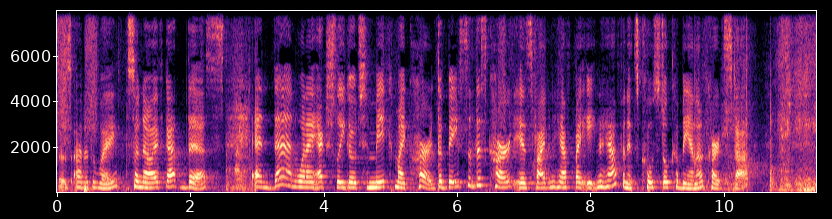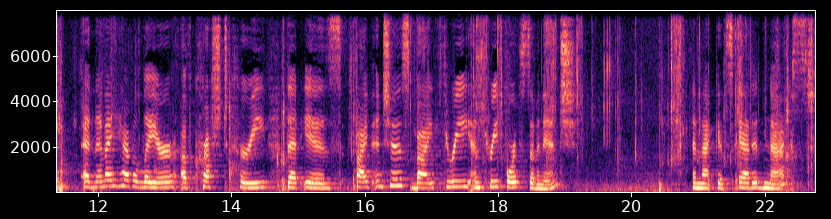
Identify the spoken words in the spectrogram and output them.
Those out of the way. So now I've got this. And then when I actually go to make my card, the base of this card is five and a half by eight and a half, and it's Coastal Cabana cardstock. And then I have a layer of crushed curry that is five inches by three and three fourths of an inch. And that gets added next.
